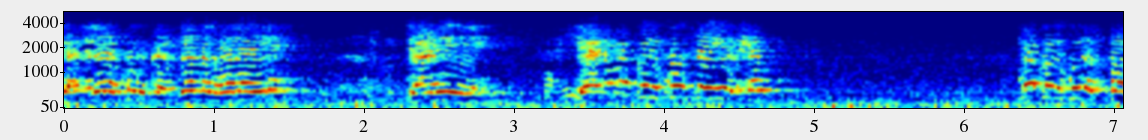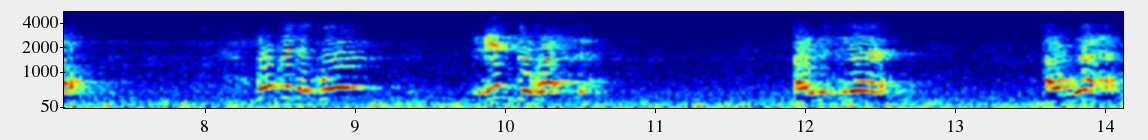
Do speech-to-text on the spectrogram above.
يعني لا يكون كذابا ولا إيه؟ يعني إيه؟ يعني ممكن يكون سيء الحفظ ممكن يكون اختلط ممكن يكون عنده غفلة أو نسيان أو وهم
